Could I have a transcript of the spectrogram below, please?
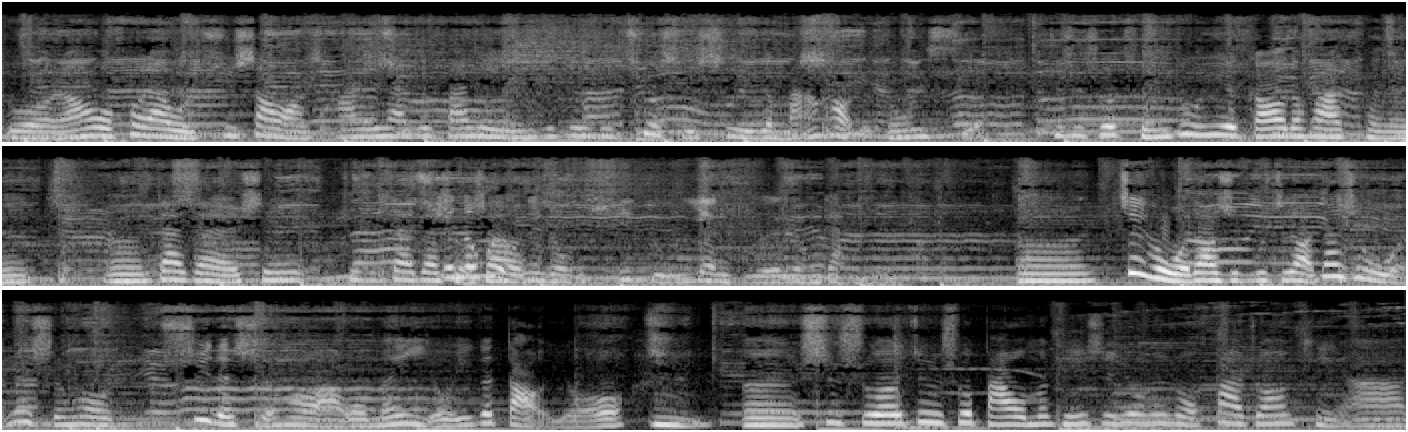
多。然后后来我去上网查了一下，就发现银子就是确实是一个蛮好的东西。就是说纯度越高的话，可能嗯戴在身就是戴在手上真的会有那种吸毒验毒的那种感觉吗？嗯，这个我倒是不知道。但是我那时候去的时候啊，我们有一个导游，嗯嗯，是说就是说把我们平时用那种化妆品啊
